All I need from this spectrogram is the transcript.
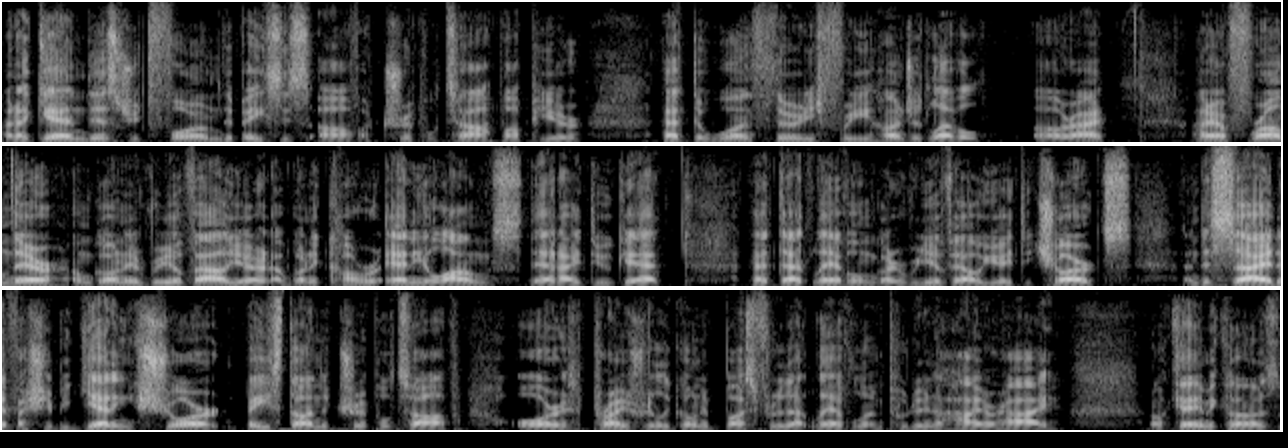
And again, this should form the basis of a triple top up here at the 13300 level. All right. And from there, I'm going to reevaluate. I'm going to cover any longs that I do get at that level. I'm going to reevaluate the charts and decide if I should be getting short based on the triple top or is the price really going to bust through that level and put in a higher high okay because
